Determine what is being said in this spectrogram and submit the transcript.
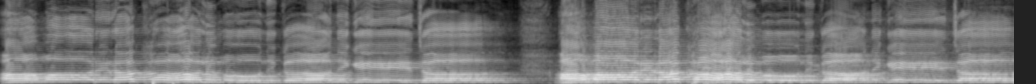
আমার রাখাল মন গান গে যায় আমার রাখাল মন গান গে যায়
